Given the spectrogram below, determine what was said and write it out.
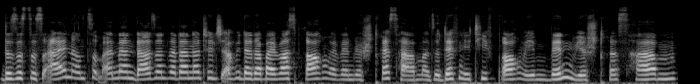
Das ist das eine. Und zum anderen, da sind wir dann natürlich auch wieder dabei, was brauchen wir, wenn wir Stress haben. Also definitiv brauchen wir eben, wenn wir Stress haben,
